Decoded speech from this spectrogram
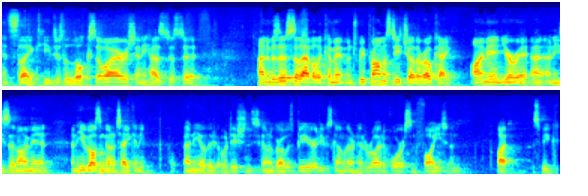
it's like he just looks so Irish and he has just a and it was just a level of commitment. We promised each other, okay, I'm in, you're in, and he said I'm in, and he wasn't going to take any any other auditions. He's going to grow his beard. He was going to learn how to ride a horse and fight, and I speak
